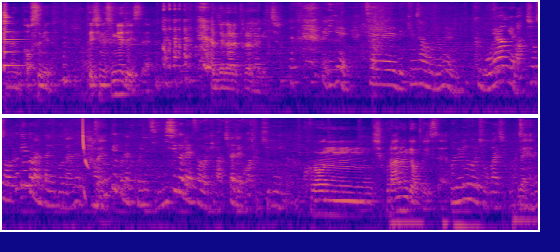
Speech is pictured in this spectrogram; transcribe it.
저는 없습니다. 대신에 숨겨져 있어요 언젠가는 드러나겠죠. 그 이게 제 느낌상으로는 그 모양에 맞춰서 흡입을 한다기보다는 다 네. 흡입을 해서 왠지 이식을 해서 이렇게 맞춰야 될 것 같은 기분이거든요 그런 식으로 하는 경우도 있어요. 볼륨을 줘가지고 네.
